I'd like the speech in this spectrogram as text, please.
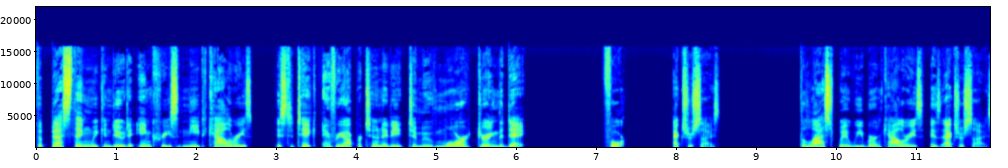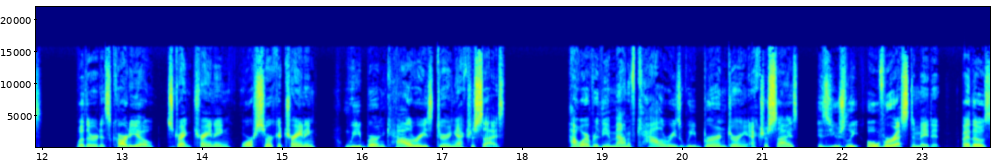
The best thing we can do to increase NEAT calories is to take every opportunity to move more during the day. 4. Exercise. The last way we burn calories is exercise. Whether it is cardio, strength training, or circuit training, we burn calories during exercise. However, the amount of calories we burn during exercise is usually overestimated by those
